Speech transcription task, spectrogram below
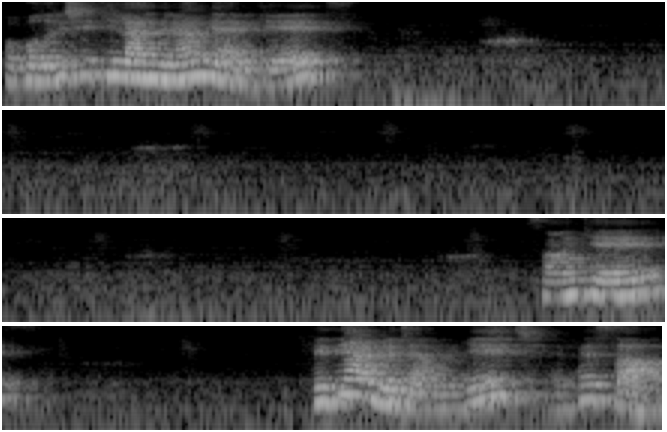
Popoları şekillendiren bir hareket. Son kez. Ve diğer bacağına geç. Nefes al.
